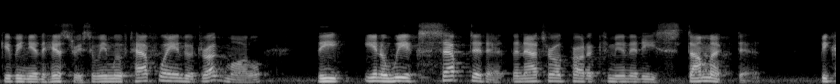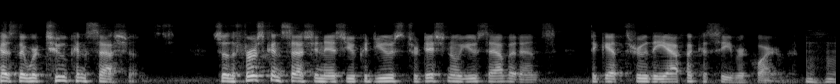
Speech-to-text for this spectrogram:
giving you the history. So we moved halfway into a drug model. The you know we accepted it. The natural product community stomached it because there were two concessions. So the first concession is you could use traditional use evidence to get through the efficacy requirement mm-hmm.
